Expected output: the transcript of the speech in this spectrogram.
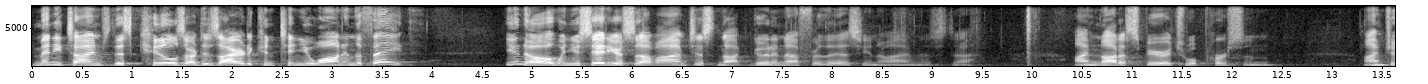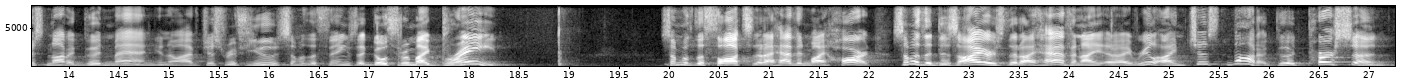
many times this kills our desire to continue on in the faith. You know, when you say to yourself, I'm just not good enough for this, you know, I'm, just, uh, I'm not a spiritual person. I'm just not a good man. You know, I've just reviewed some of the things that go through my brain. Some of the thoughts that I have in my heart, some of the desires that I have and I, I realize I'm just not a good person.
